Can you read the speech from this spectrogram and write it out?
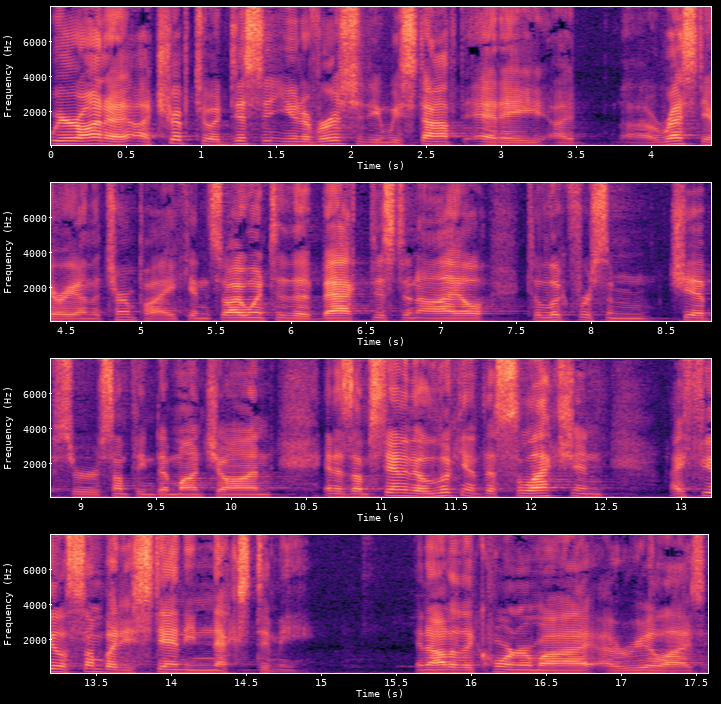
We were on a, a trip to a distant university and we stopped at a, a, a, rest area on the turnpike. And so I went to the back distant aisle to look for some chips or something to munch on. And as I'm standing there looking at the selection, I feel somebody standing next to me. And out of the corner of my eye, I realize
